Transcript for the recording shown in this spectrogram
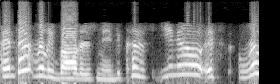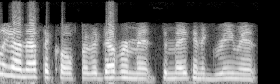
and that really bothers me because you know it's really unethical for the government to make an agreement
